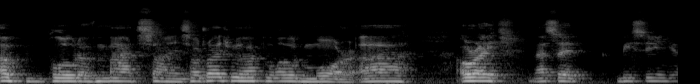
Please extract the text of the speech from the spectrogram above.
upload of mad science. I'll try to upload more. Uh, alright, that's it. Be seeing you.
